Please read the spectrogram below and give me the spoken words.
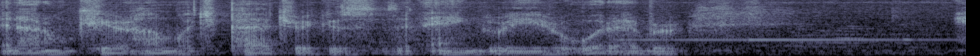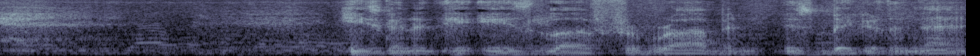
And I don't care how much Patrick is angry or whatever. He's gonna, his love for Robin is bigger than that,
